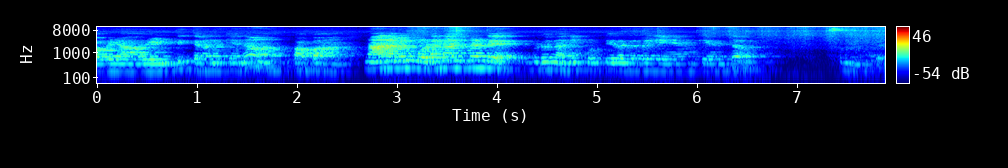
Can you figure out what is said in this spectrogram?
ಅವ್ರ ಹೆಂಡತಿ ತಗೊಳಕ್ಕೇನ ಪಾಪ. ನಾನು ಆಮೇಲೆ ಕೊಡೋಣ ಅನ್ಕೊಂಡೆ. ಬಿಡು, ನನಗೆ ಕೊಟ್ಟಿರೋದಲ್ಲ ಏನಕ್ಕೆ ಅಂತ ಸುಮ್ಮನೆ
